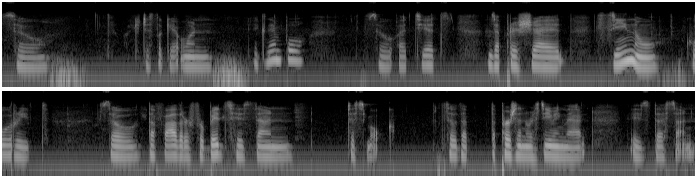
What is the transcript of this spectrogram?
So we could just look at one example. So отец запрещает сыну курить. So the father forbids his son to smoke. So the, the person receiving that is the son,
